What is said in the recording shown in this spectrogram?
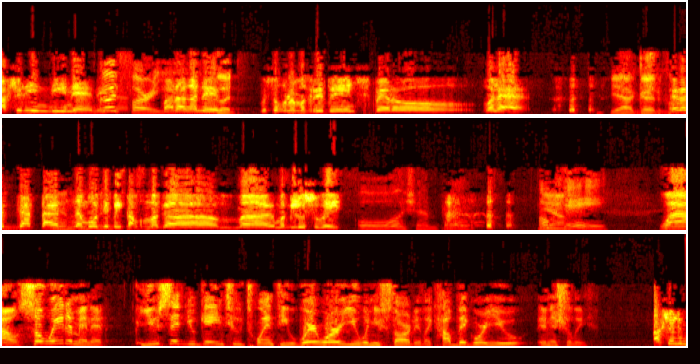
Actually, hindi na. Hindi Good na. for you. Parang ano eh, Good. gusto ko na mag-revenge, pero wala. Yeah, good. pero that time, na-motivate ako mag, mag, mag-lose weight. Oh, syempre. Yeah. Okay. Wow. So wait a minute. You said you gained 220. Where were you when you started? Like how big were you initially? Actually,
